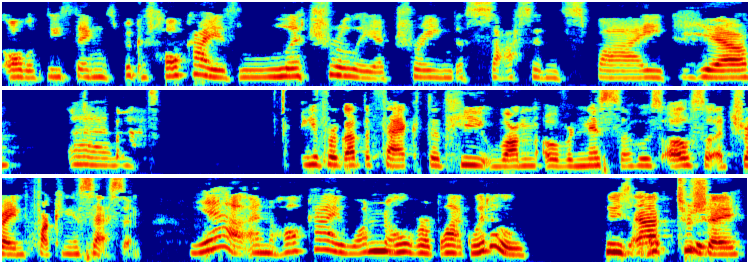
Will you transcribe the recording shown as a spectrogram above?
all of these things because Hawkeye is literally a trained assassin spy. Yeah, Um, you forgot the fact that he won over Nyssa, who's also a trained fucking assassin. yeah, and Hawkeye won over Black Widow, who's Ah, touche.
